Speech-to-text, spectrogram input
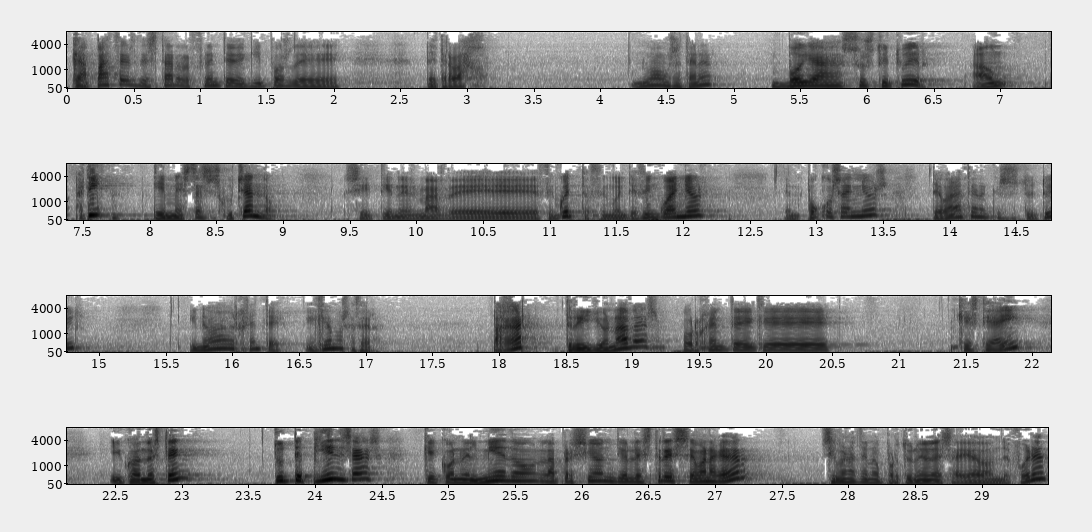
capaces de estar al frente de equipos de trabajo. No vamos a tener. Voy a sustituir a un a ti, que me estás escuchando. Si tienes más de 50 o 55 años, en pocos años te van a tener que sustituir. Y no va a haber gente. ¿Y qué vamos a hacer? ¿Pagar trillonadas por gente que, que esté ahí? Y cuando estén, ¿tú te piensas que con el miedo, la presión y el estrés se van a quedar? ¿Si van a tener oportunidades allá donde fuera?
